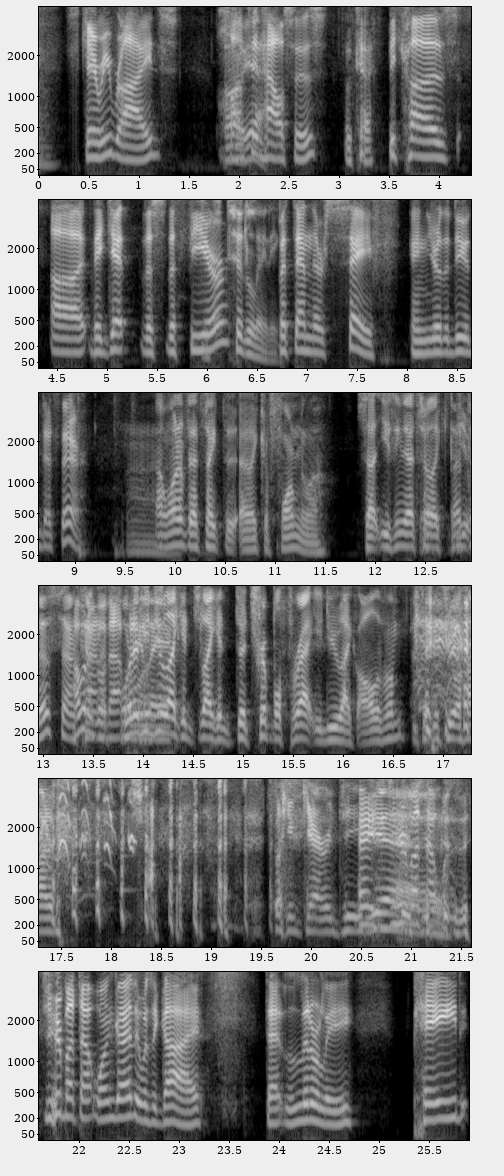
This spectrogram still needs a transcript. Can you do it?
scary rides, haunted yeah. houses, Okay, because uh, they get this the fear, it's titillating. but then they're safe, and you're the dude that's there. I wonder if that's like the like a formula. So you think that's like that you- does sound I wouldn't kind go of. that What if you do like a like a the triple threat? You do like all of them. Take it to a hundred. it's like a guarantee. Hey, did you hear about that? One? Did you hear about that one guy? There was a guy that literally paid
